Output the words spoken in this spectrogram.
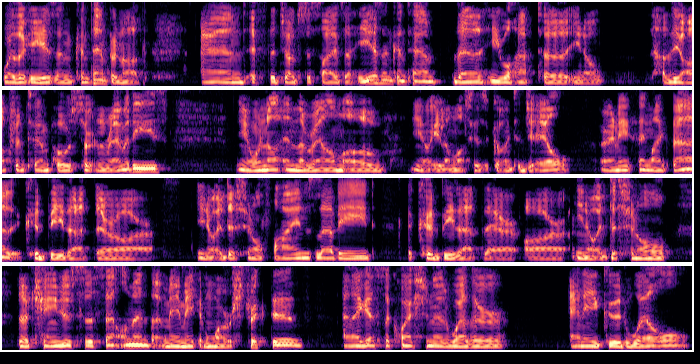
whether he is in contempt or not. And if the judge decides that he is in contempt, then he will have to, you know, have the option to impose certain remedies you know, we're not in the realm of, you know, Elon Musk is going to jail or anything like that. It could be that there are, you know, additional fines levied. It could be that there are, you know, additional there are changes to the settlement that may make it more restrictive. And I guess the question is whether any goodwill,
